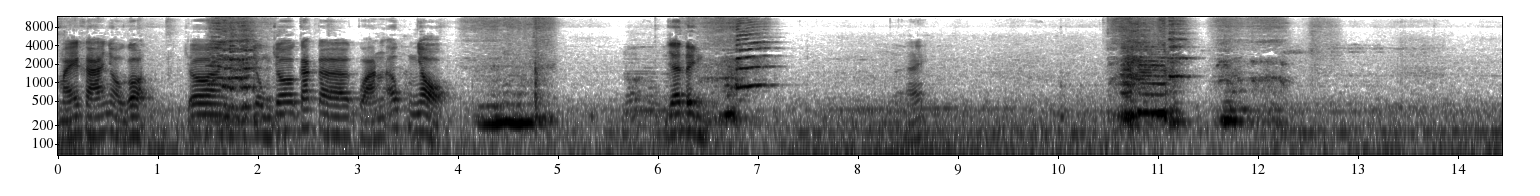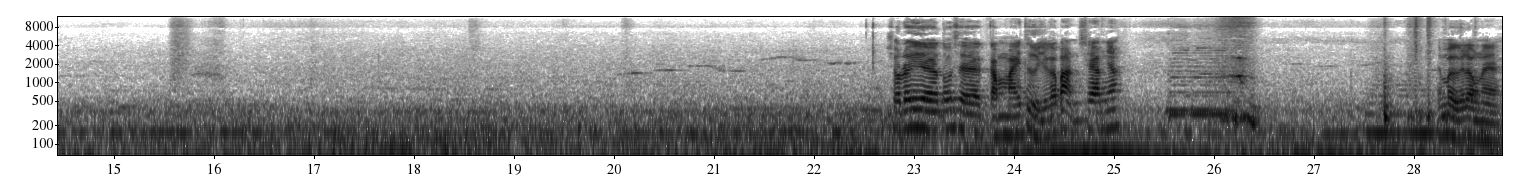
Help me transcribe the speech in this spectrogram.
máy khá nhỏ gọn, cho, dùng cho các ờ, quán ốc nhỏ. Gia đình. Đấy. Sau đây ờ, tôi sẽ cắm máy thử cho các bạn xem nhé em mở cái lồng này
